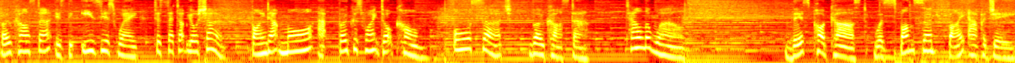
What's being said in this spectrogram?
Vocaster is the easiest way to set up your show. Find out more at focusrite.com or search Vocaster. Tell the world. This podcast was sponsored by Apogee,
